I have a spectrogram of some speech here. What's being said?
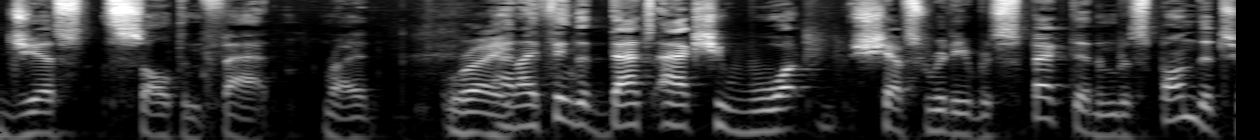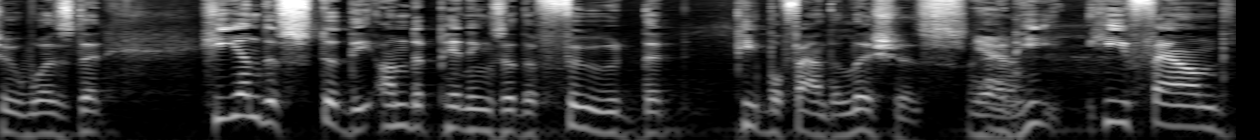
just salt and fat, right? Right. And I think that that's actually what chefs really respected and responded to was that he understood the underpinnings of the food that people found delicious. Yeah. And he, he found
